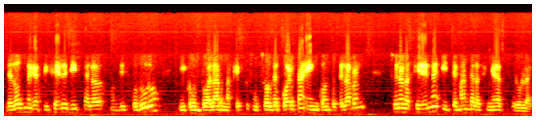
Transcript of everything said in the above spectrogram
de 2 megapíxeles instaladas con disco duro y con tu alarma, que es tu sensor de puerta, en cuanto te la abran, suena la sirena y te manda la señal a tu celular.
